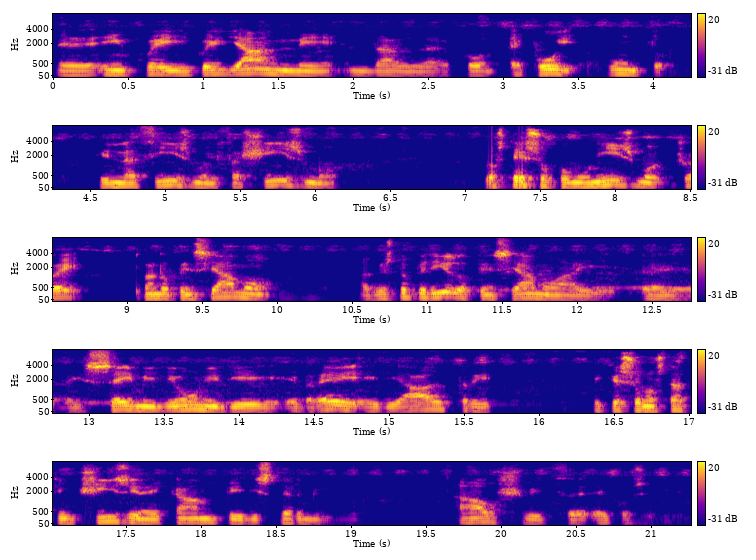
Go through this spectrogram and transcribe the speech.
eh, in quei, quegli anni dal, con, e poi appunto il nazismo, il fascismo, lo stesso comunismo, cioè quando pensiamo a questo periodo pensiamo ai, eh, ai 6 milioni di ebrei e di altri che sono stati uccisi nei campi di sterminio, Auschwitz e così via.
